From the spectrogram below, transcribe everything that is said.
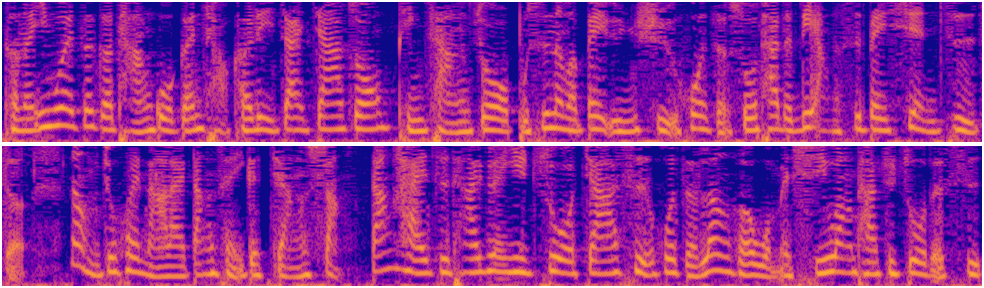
可能因为这个糖果跟巧克力在家中平常就不是那么被允许，或者说它的量是被限制的，那我们就会拿来当成一个奖赏。当孩子他愿意做家事或者任何我们希望他去做的事，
